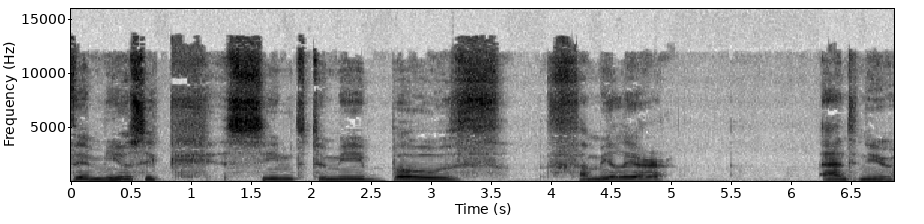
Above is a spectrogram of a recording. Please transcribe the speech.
The music seemed to me both familiar and new.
